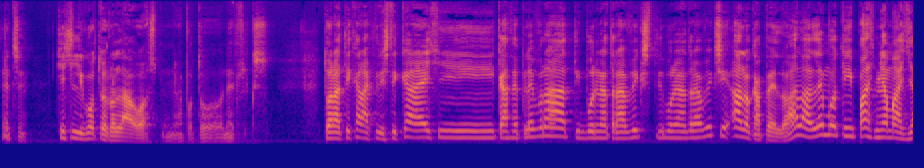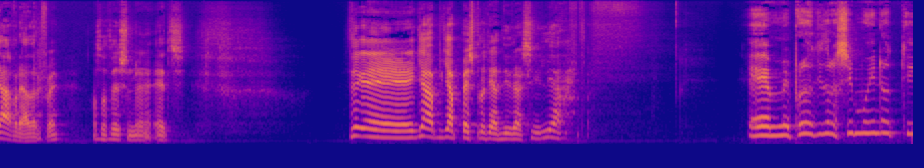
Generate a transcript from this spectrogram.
Έτσι. Και έχει λιγότερο λαό, ας πούμε, από το Netflix. Τώρα τι χαρακτηριστικά έχει κάθε πλευρά, τι μπορεί να τραβήξει, τι μπορεί να τραβήξει, άλλο καπέλο. Αλλά λέμε ότι υπάρχει μια μαγιά, βρε αδερφέ. Α το θέσουμε έτσι. Ε, για, για πες πρώτη αντίδραση, Ηλία. Ε, η πρώτη αντίδρασή μου είναι ότι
